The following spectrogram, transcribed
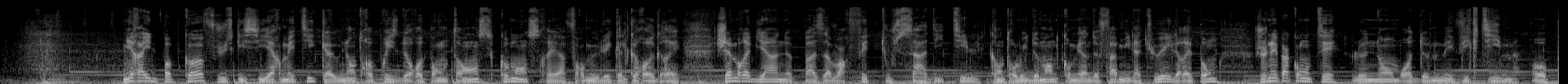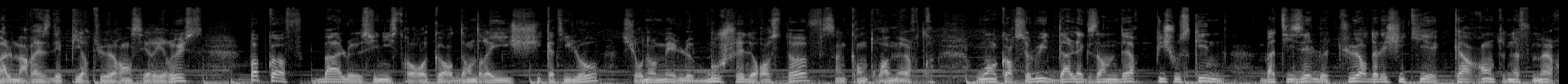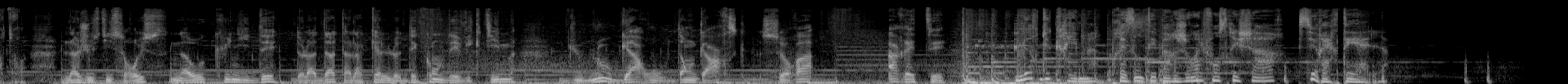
Mikhail Popkov, jusqu'ici hermétique à une entreprise de repentance, commencerait à formuler quelques regrets. J'aimerais bien ne pas avoir fait tout ça, dit-il. Quand on lui demande combien de femmes il a tuées, il répond Je n'ai pas compté le nombre de mes victimes. Au palmarès des pires tueurs en série russe, Popkov bat le sinistre record d'Andrei Chikatilo, surnommé le boucher de Rostov, 53 meurtres, ou encore celui d'Alexander Pichuskin, baptisé le tueur de l'échiquier, 49 meurtres. La justice russe n'a aucune idée de la date à laquelle le décompte des victimes du loup-garou d'Angarsk sera arrêté. L'heure du crime, présenté par Jean-Alphonse Richard sur RTL.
